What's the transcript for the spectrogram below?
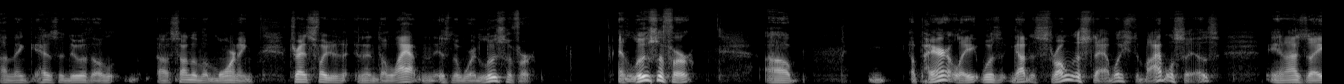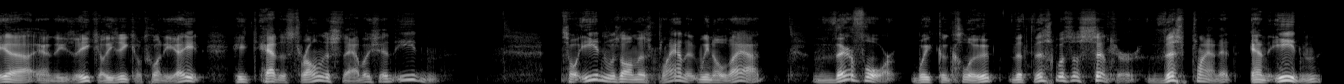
I think, has to do with the uh, son of the morning. Translated into Latin is the word Lucifer, and Lucifer uh, apparently was got his throne established. The Bible says in Isaiah and Ezekiel, Ezekiel 28, he had his throne established in Eden. So Eden was on this planet, we know that. Therefore, we conclude that this was a center, this planet, and Eden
